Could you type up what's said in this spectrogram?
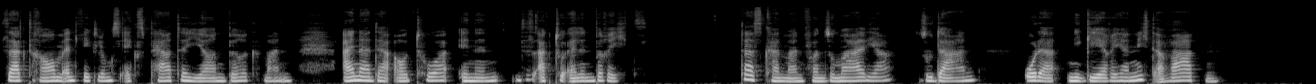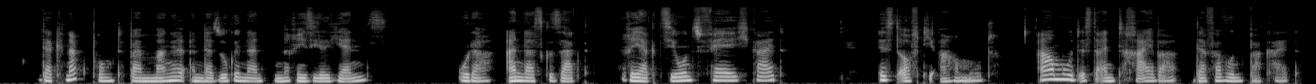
sagt Raumentwicklungsexperte Jörn Birkmann, einer der AutorInnen des aktuellen Berichts. Das kann man von Somalia, Sudan, oder Nigeria nicht erwarten. Der Knackpunkt beim Mangel an der sogenannten Resilienz oder anders gesagt Reaktionsfähigkeit ist oft die Armut. Armut ist ein Treiber der Verwundbarkeit,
